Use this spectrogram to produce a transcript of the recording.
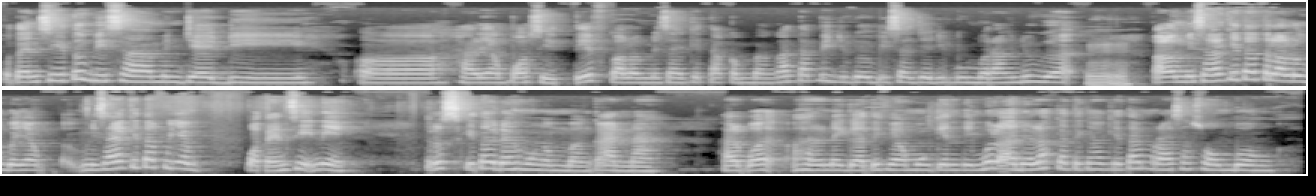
Potensi itu bisa menjadi eh, hal yang positif kalau misalnya kita kembangkan tapi juga bisa jadi bumerang juga. Mm. Kalau misalnya kita terlalu banyak misalnya kita punya potensi nih. Terus kita udah mengembangkan. Nah, hal hal negatif yang mungkin timbul adalah ketika kita merasa sombong.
